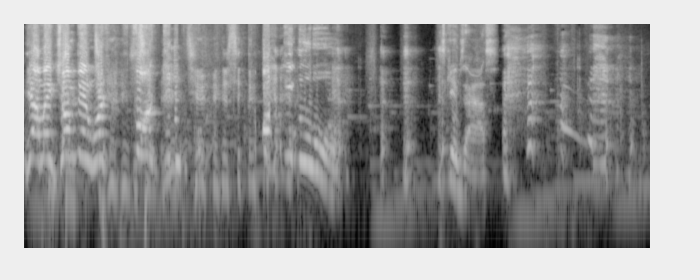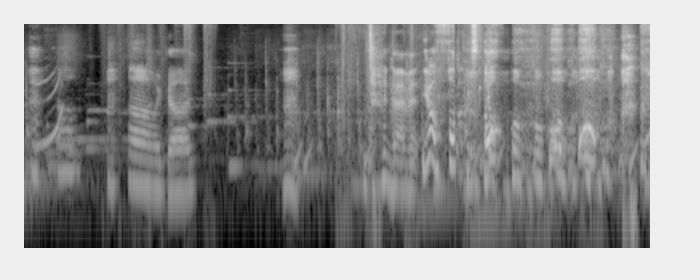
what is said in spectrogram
Yeah, my jump didn't work. Fuck you. Fuck you. This game's ass. Oh, oh my god. Damn it. You know, fuck this. Oh. Oh, oh, oh, oh, oh,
